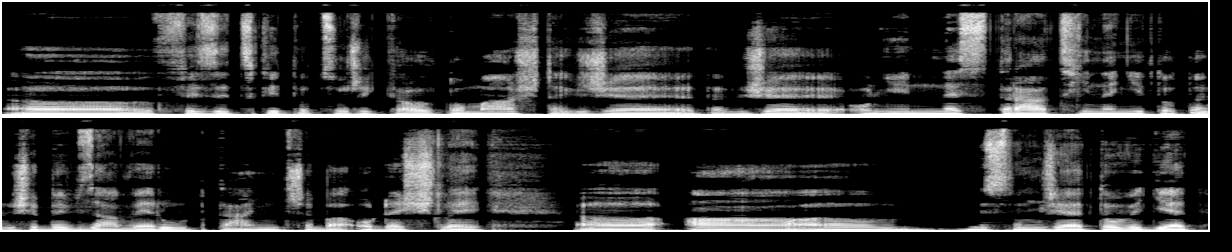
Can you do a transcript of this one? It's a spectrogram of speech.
Uh, fyzicky to, co říkal Tomáš, takže, takže oni nestrácí, není to tak, že by v závěru utkání třeba odešli uh, a uh, myslím, že je to vidět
